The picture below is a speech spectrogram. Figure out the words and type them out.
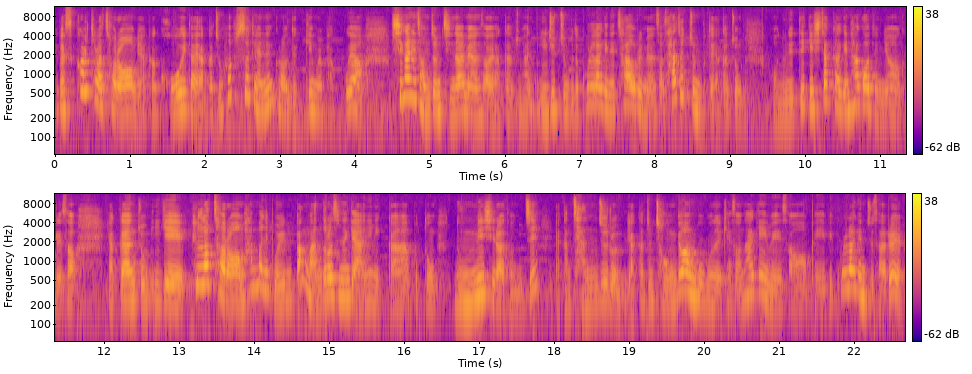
약간 스컬트라처럼 약간 거의 다 약간 좀 흡수되는 그런 느낌을 받고요. 시간이 점점 지나면서 약간 좀 한 2주쯤부터 콜라겐이 차오르면서 4주쯤부터 약간 좀 어, 눈에 띄기 시작하긴 하거든요. 그래서 약간 좀 이게 필러처럼 한 번에 볼륨 빵 만들어지는 게 아니니까 보통 눈밑이라든지 약간 잔주름, 약간 좀 정교한 부분을 개선하기 위해서 베이비 콜라겐 주사를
